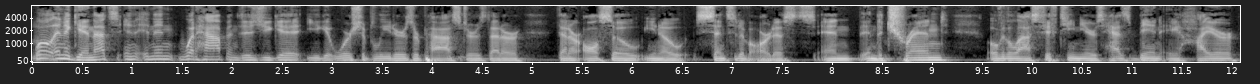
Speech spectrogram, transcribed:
Well, and again, that's and, and then what happens is you get you get worship leaders or pastors that are that are also you know sensitive artists, and and the trend over the last fifteen years has been a higher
